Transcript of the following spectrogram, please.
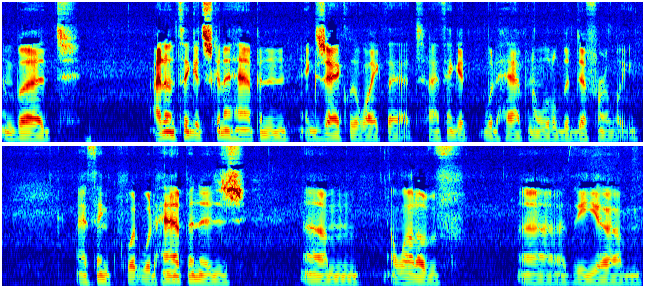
but I don't think it's going to happen exactly like that. I think it would happen a little bit differently. I think what would happen is um, a lot of uh, the um,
